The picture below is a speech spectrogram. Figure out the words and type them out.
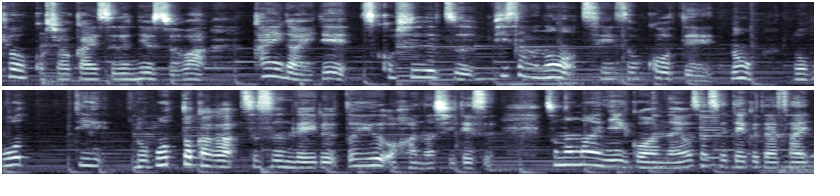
今日ご紹介するニュースは、海外で少しずつピザの製造工程のロボッロボット化が進んでいるというお話です。その前にご案内をさせてください。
